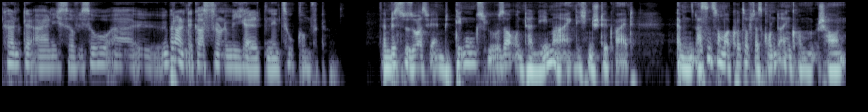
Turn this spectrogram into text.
könnte eigentlich sowieso äh, überall in der Gastronomie gelten in Zukunft dann bist du sowas wie ein bedingungsloser Unternehmer eigentlich ein Stück weit. Ähm, lass uns noch mal kurz auf das Grundeinkommen schauen.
